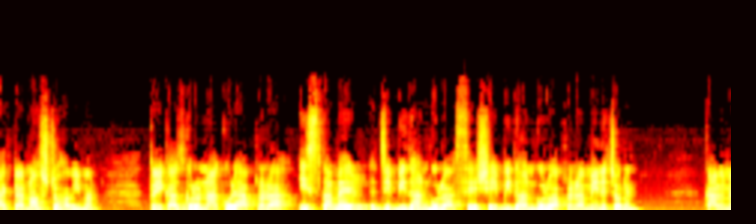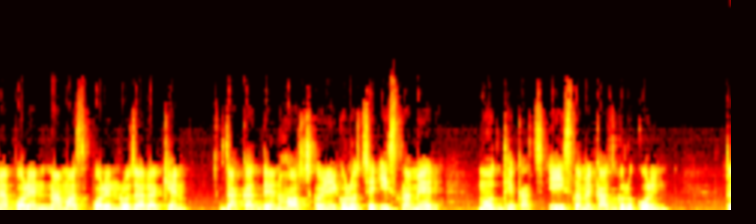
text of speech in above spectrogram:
একটা নষ্ট হবে ইমান। তো এই কাজগুলো না করে আপনারা ইসলামের যে বিধানগুলো আছে, সেই বিধানগুলো আপনারা মেনে চলেন। কালমা পড়েন, নামাজ পড়েন, রোজা রাখেন জাকাত দেন, হজ করেন, এগুলো হচ্ছে ইসলামের মধ্যে কাজ। এই ইসলামের কাজগুলো করেন। তো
